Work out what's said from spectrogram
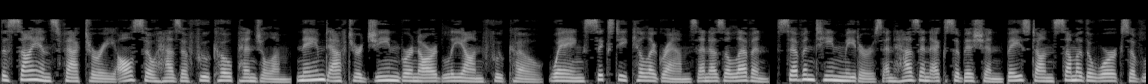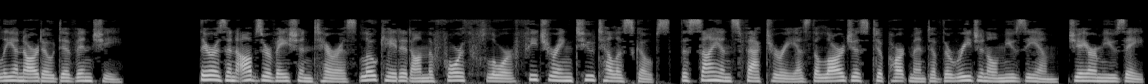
The Science Factory also has a Foucault pendulum named after Jean-Bernard Léon Foucault weighing 60 kg and is 11, 17 meters and has an exhibition based on some of the works of Leonardo da Vinci. There is an observation terrace located on the fourth floor featuring two telescopes. The Science Factory is the largest department of the regional museum, Jægermuseet,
